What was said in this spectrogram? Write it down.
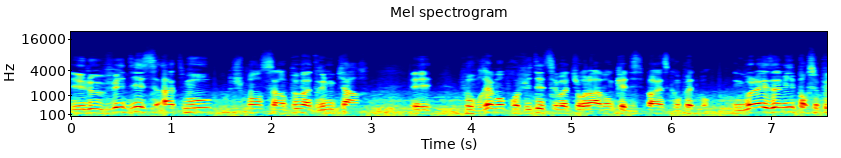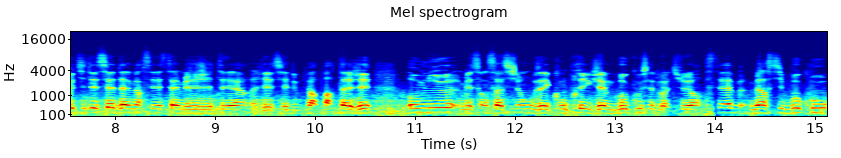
et le V10 Atmo, je pense c'est un peu ma dream car. Et faut vraiment profiter de ces voitures-là avant qu'elles disparaissent complètement. Donc voilà les amis pour ce petit essai de la Mercedes AMG GTR. J'ai essayé de vous faire partager au mieux mes sensations. Vous avez compris que j'aime beaucoup cette voiture. Seb, merci beaucoup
